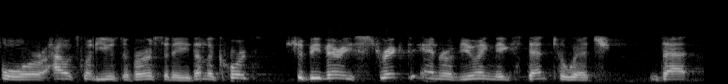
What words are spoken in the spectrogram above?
for how it's going to use diversity, then the courts should be very strict in reviewing the extent to which that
